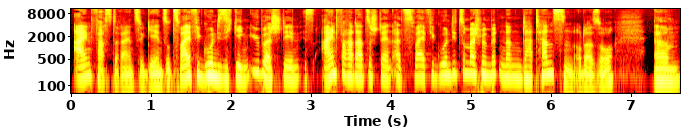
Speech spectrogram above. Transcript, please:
Einfachste reinzugehen. So zwei Figuren, die sich gegenüberstehen, ist einfacher darzustellen als zwei Figuren, die zum Beispiel miteinander tanzen oder so. Ähm,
